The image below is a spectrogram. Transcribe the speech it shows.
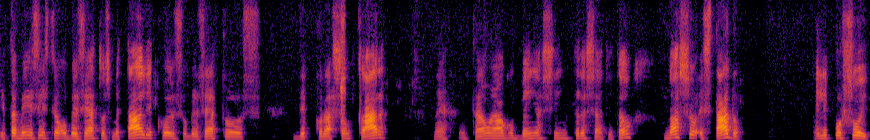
e também existem objetos metálicos, objetos de coloração clara, né? Então é algo bem assim interessante. Então, nosso estado ele possui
